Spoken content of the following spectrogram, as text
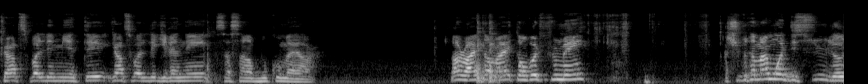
quand tu vas l'émietter, quand tu vas l'égrainer, ça sent beaucoup meilleur. Alright, alright, on va le fumer. Je suis vraiment moins déçu, là.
